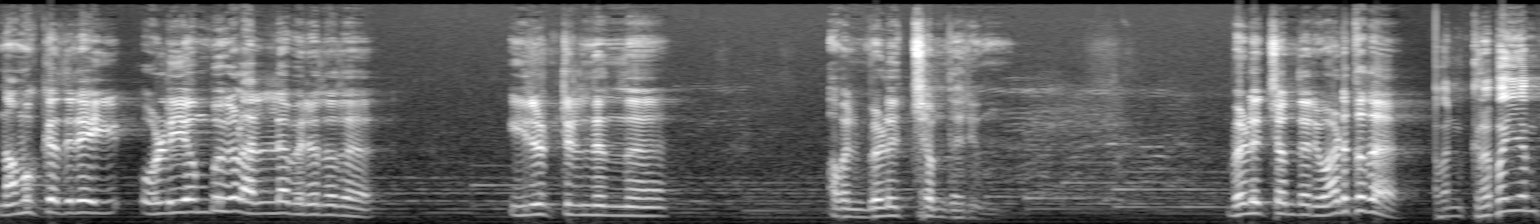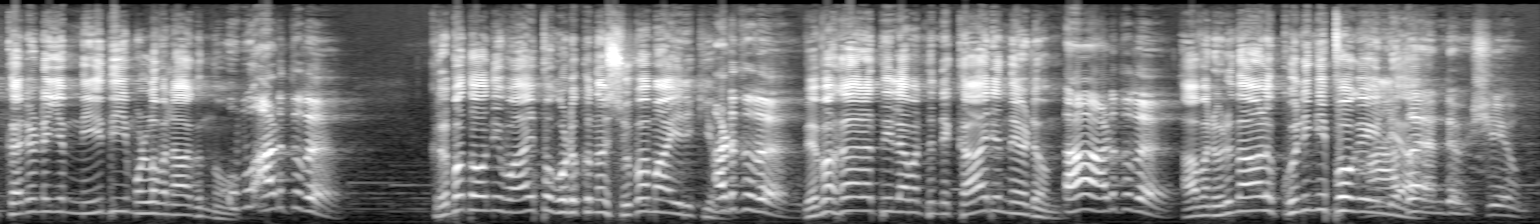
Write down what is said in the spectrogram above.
നമുക്കെതിരെ ഒളിയമ്പുകളല്ല വരുന്നത്. ഇരുട്ടിൽ നിന്ന് അവൻ വെളിച്ചം തരും. വെളിച്ചം തരും. അടുത്തത്. അവൻ കൃപയും കരുണയും നീതിയും ഉള്ളവനാകുന്നു. അടുത്തത്. കൃപ തോന്നി വായ്പ കൊടുക്കുന്ന ശുഭമായിരിക്കും. അടുത്തത്. വ്യവഹാരത്തിൽ അവൻ തന്റെ കാര്യം നേടും. ആ അടുത്തത്. അവൻ ഒരു നാൾ കുലുങ്ങിപ്പോകയില്ല. പോകയില്ല എന്റെ വിഷയം.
